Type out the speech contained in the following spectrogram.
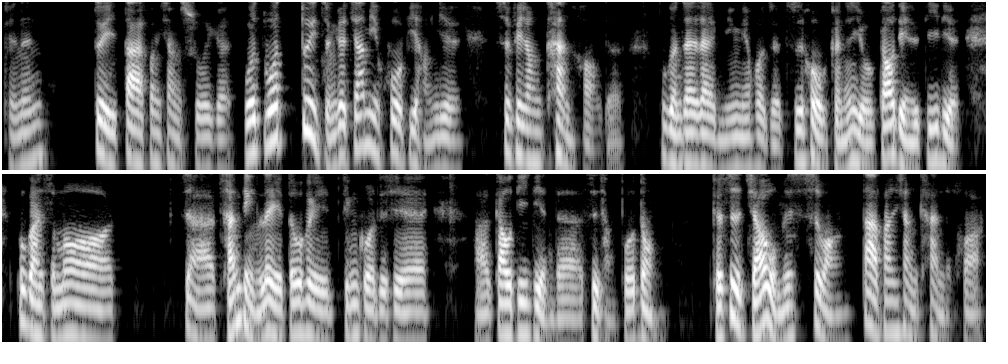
可能对大方向说一个，我我对整个加密货币行业是非常看好的，不管在在明年或者之后，可能有高点有低点，不管什么呃产品类都会经过这些啊高低点的市场波动。可是，只要我们是往大方向看的话，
